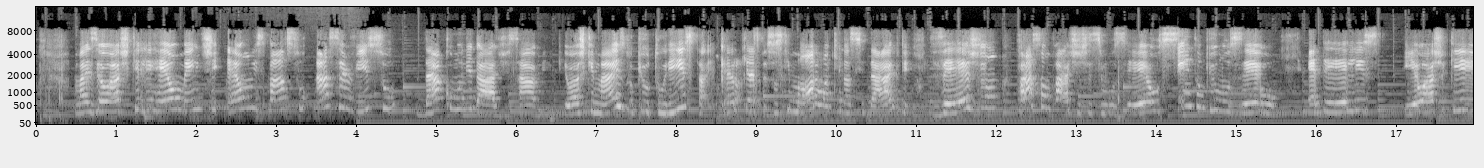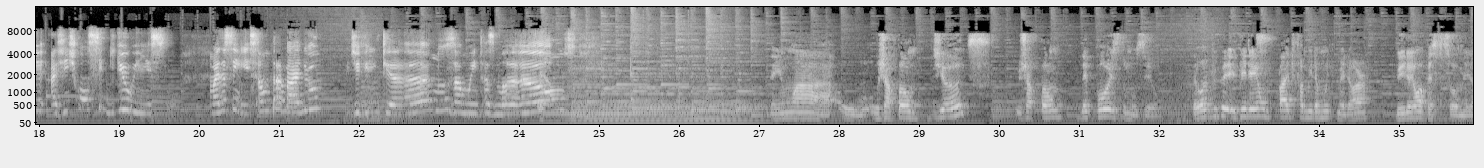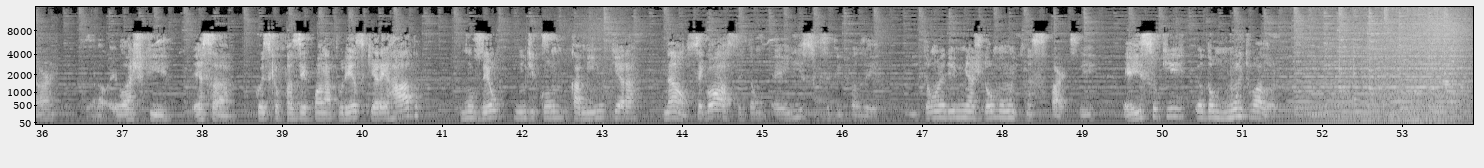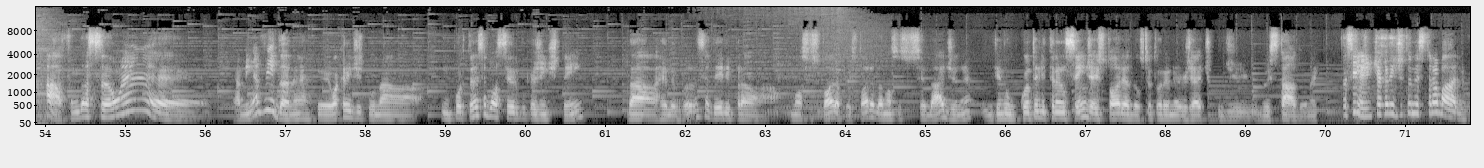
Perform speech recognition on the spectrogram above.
mas eu acho que ele realmente é um espaço a serviço da comunidade, sabe? Eu acho que mais do que o turista, eu quero que as pessoas que moram aqui na cidade vejam, façam parte desse museu, sintam que o museu é deles. E eu acho que a gente conseguiu isso. Mas assim, isso é um trabalho de 20 anos, a muitas mãos. Tem uma. O, o Japão de antes, o Japão depois do museu. Então eu virei um pai de família muito melhor, uma pessoa melhor. Eu acho que essa coisa que eu fazia com a natureza, que era errado, o museu me indicou um caminho que era, não, você gosta, então é isso que você tem que fazer. Então ele me ajudou muito nessas partes e é isso que eu dou muito valor. Ah, a fundação é, é a minha vida, né? Eu acredito na importância do acervo que a gente tem da relevância dele para nossa história, para a história da nossa sociedade, né? Entendo o quanto ele transcende a história do setor energético de, do Estado, né? Assim, a gente acredita nesse trabalho.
